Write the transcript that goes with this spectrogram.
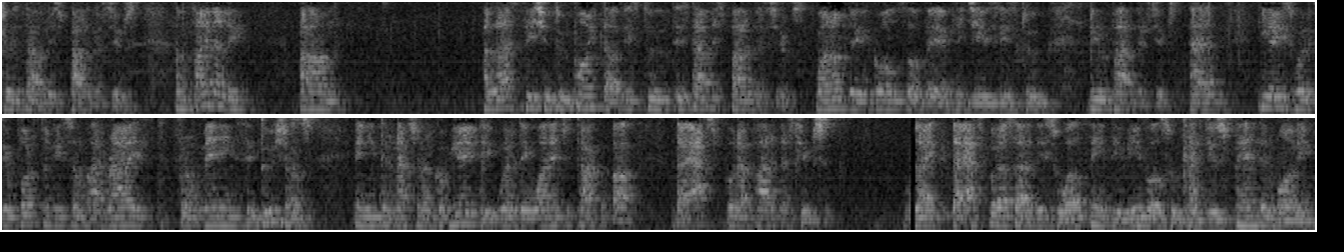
to establish partnerships. And finally, um, a last issue to point out is to establish partnerships. One of the goals of the MDGs is to build partnerships. And here is where the opportunism arises from many institutions in international community where they wanted to talk about diaspora partnerships. Like diasporas are these wealthy individuals who can just spend their money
